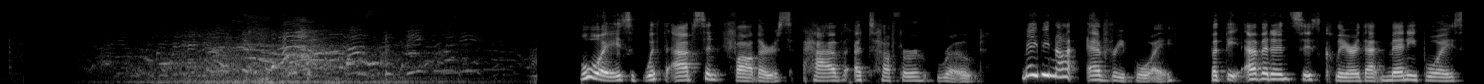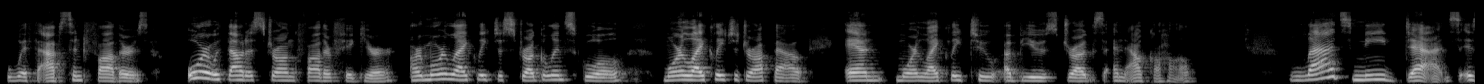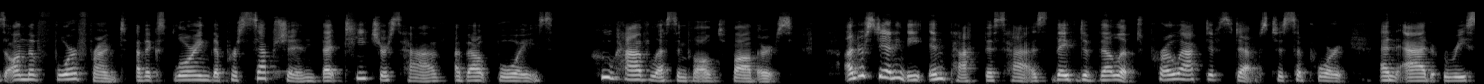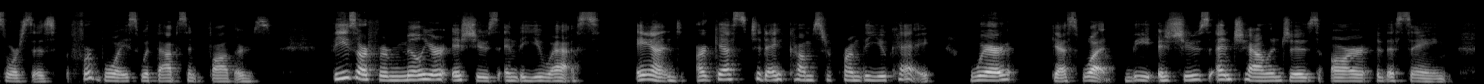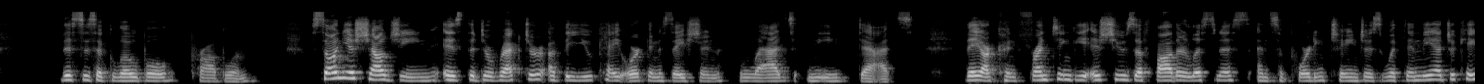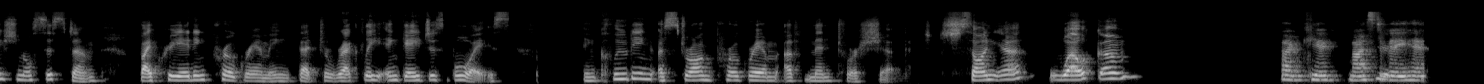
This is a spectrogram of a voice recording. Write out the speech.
Boys with absent fathers have a tougher road. Maybe not every boy, but the evidence is clear that many boys with absent fathers or without a strong father figure are more likely to struggle in school, more likely to drop out, and more likely to abuse drugs and alcohol. Lads Need Dads is on the forefront of exploring the perception that teachers have about boys who have less involved fathers. Understanding the impact this has, they've developed proactive steps to support and add resources for boys with absent fathers. These are familiar issues in the US. And our guest today comes from the UK, where guess what? The issues and challenges are the same. This is a global problem. Sonia Shaljean is the director of the UK organization Lads Need Dads. They are confronting the issues of fatherlessness and supporting changes within the educational system by creating programming that directly engages boys, including a strong program of mentorship. Sonia, welcome. Thank you. Nice to be here.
